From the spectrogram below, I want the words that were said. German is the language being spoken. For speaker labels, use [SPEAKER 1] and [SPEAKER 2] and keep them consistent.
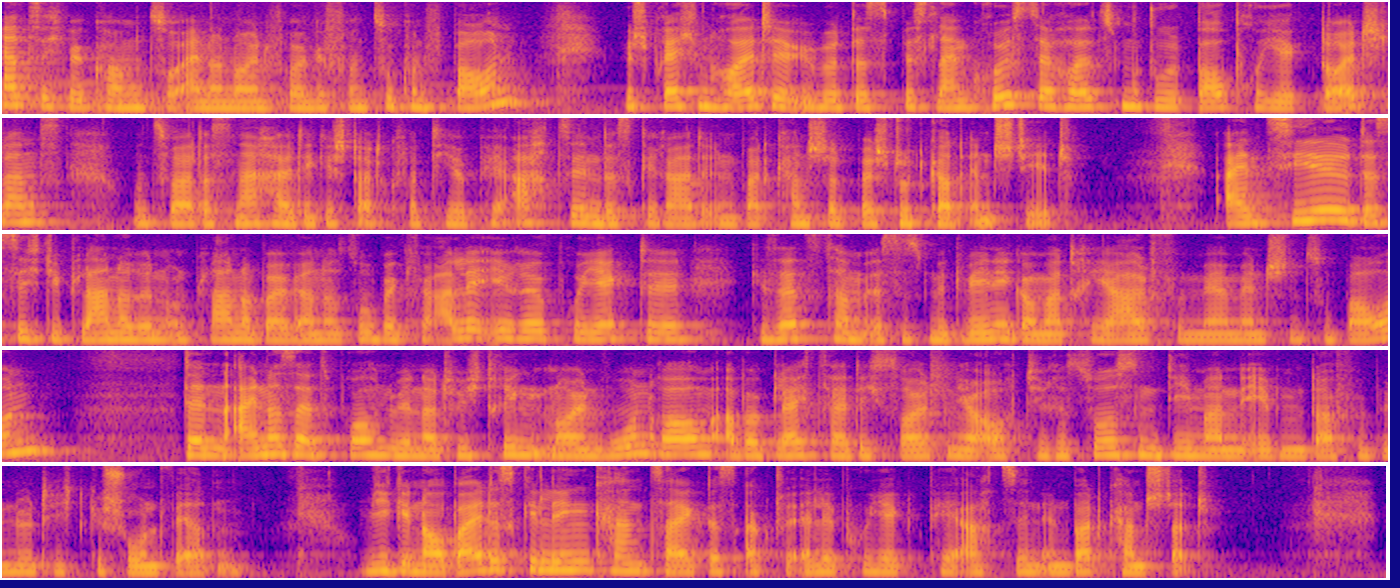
[SPEAKER 1] Herzlich willkommen zu einer neuen Folge von Zukunft bauen. Wir sprechen heute über das bislang größte Holzmodul-Bauprojekt Deutschlands, und zwar das nachhaltige Stadtquartier P18, das gerade in Bad Cannstatt bei Stuttgart entsteht. Ein Ziel, das sich die Planerinnen und Planer bei Werner Sobeck für alle ihre Projekte gesetzt haben, ist es, mit weniger Material für mehr Menschen zu bauen. Denn einerseits brauchen wir natürlich dringend neuen Wohnraum, aber gleichzeitig sollten ja auch die Ressourcen, die man eben dafür benötigt, geschont werden. Wie genau beides gelingen kann, zeigt das aktuelle Projekt P18 in Bad Cannstatt.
